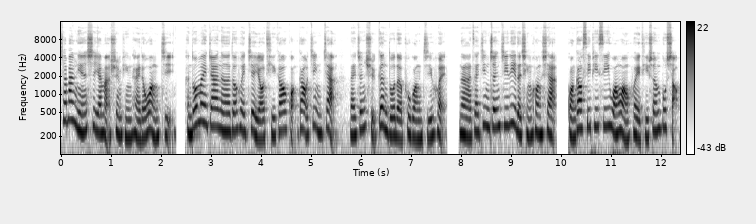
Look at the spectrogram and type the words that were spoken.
下半年是亚马逊平台的旺季，很多卖家呢都会借由提高广告竞价来争取更多的曝光机会。那在竞争激烈的情况下，广告 CPC 往往会提升不少。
